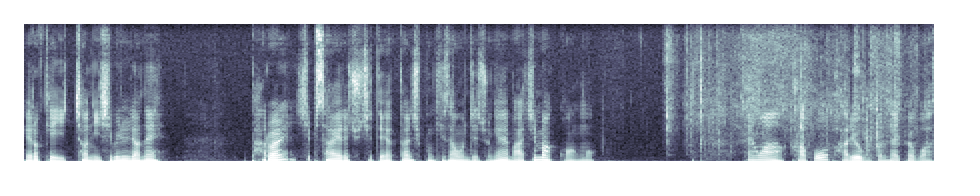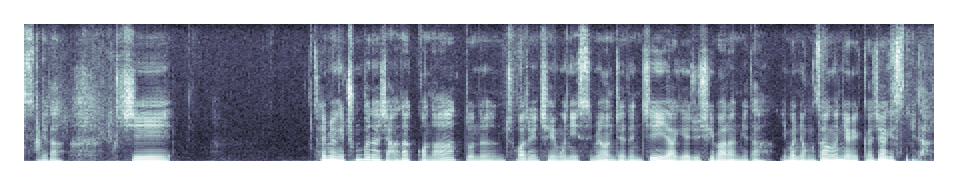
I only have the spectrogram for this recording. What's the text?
이렇게 2021년에 8월 14일에 출시되었던 식품 기사 문제 중에 마지막 과목 생화학하고 발효 부분 살펴보았습니다. 혹시 설명이 충분하지 않았거나 또는 추가적인 질문이 있으면 언제든지 이야기해 주시기 바랍니다. 이번 영상은 여기까지 하겠습니다.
